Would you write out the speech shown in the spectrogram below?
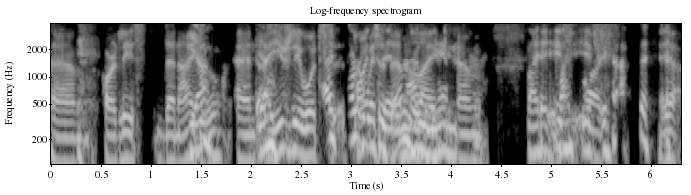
um, or at least than I Yeah. do. And Yeah. I usually would I point to them and I'm an like. Um, By- if- by if- yeah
